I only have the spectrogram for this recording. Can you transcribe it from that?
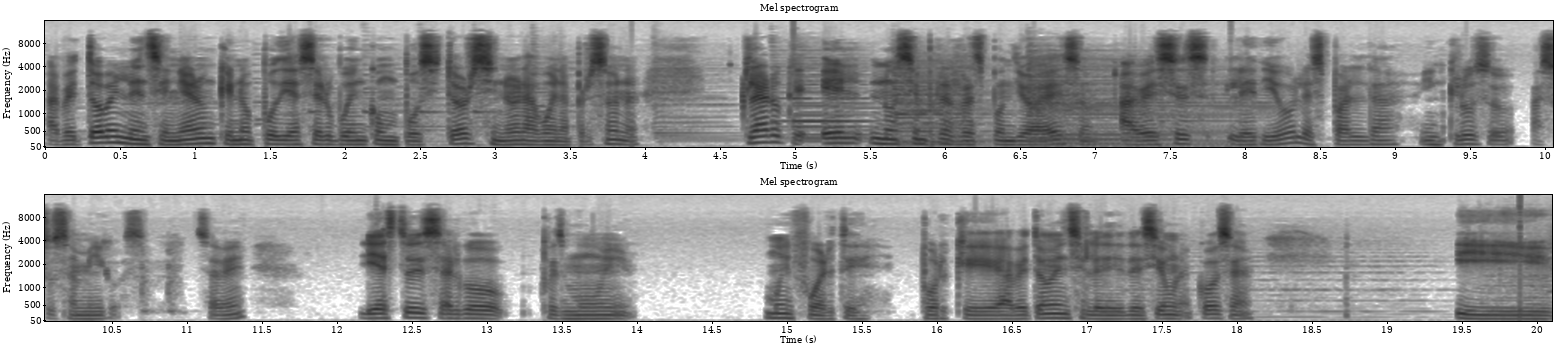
A Beethoven le enseñaron que no podía ser buen compositor si no era buena persona. Claro que él no siempre respondió a eso, a veces le dio la espalda incluso a sus amigos, ¿sabe? Y esto es algo pues muy muy fuerte, porque a Beethoven se le decía una cosa y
